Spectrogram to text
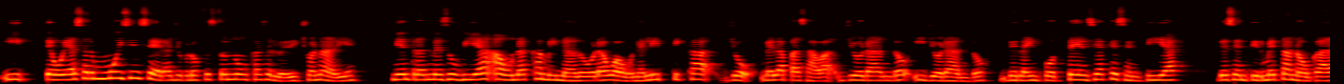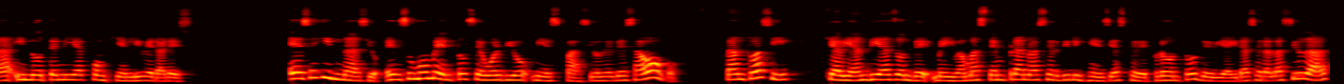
Y te voy a ser muy sincera, yo creo que esto nunca se lo he dicho a nadie. Mientras me subía a una caminadora o a una elíptica, yo me la pasaba llorando y llorando de la impotencia que sentía de sentirme tan ahogada y no tenía con quién liberar eso. Ese gimnasio en su momento se volvió mi espacio de desahogo, tanto así que habían días donde me iba más temprano a hacer diligencias que de pronto debía ir a hacer a la ciudad,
